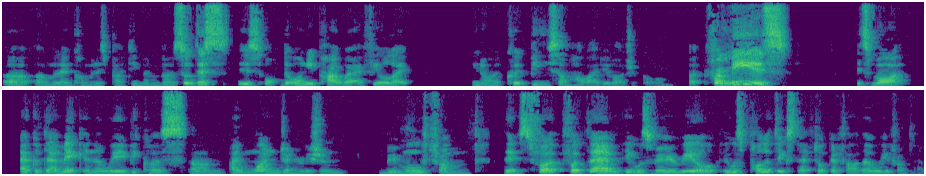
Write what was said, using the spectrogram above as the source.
a, a Malayan Communist Party member. So this is the only part where I feel like, you know, it could be somehow ideological. But for me, it's, it's more academic in a way because um, I'm one generation removed from this. For for them, it was very real. It was politics that took their father away from them.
